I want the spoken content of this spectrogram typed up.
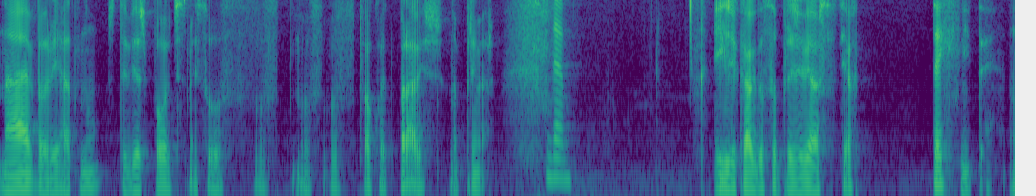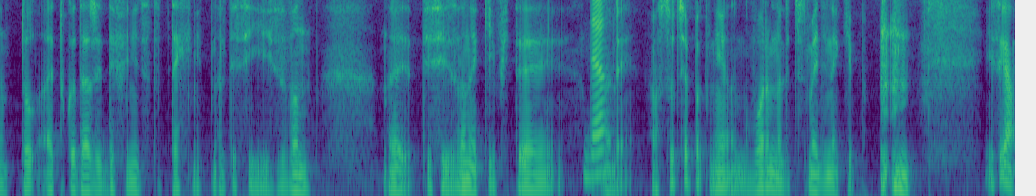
най-вероятно ще виждаш повече смисъл в, в, в, в това, което правиш, например. Да. Или как да се преживяваш с тях техните. Е тук даже дефиницията техните. Нали, ти си извън. Нали, ти си извън екипите. Да. Нали. А в случая пък ние говорим, нали, че сме един екип. и сега,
